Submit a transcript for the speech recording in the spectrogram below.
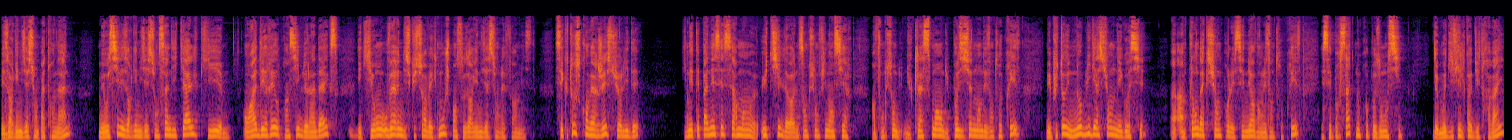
les organisations patronales, mais aussi les organisations syndicales qui ont adhéré au principe de l'index et qui ont ouvert une discussion avec nous, je pense aux organisations réformistes, c'est que tous convergeait sur l'idée qu'il n'était pas nécessairement euh, utile d'avoir une sanction financière en fonction du, classement, du positionnement des entreprises, mais plutôt une obligation de négocier un plan d'action pour les seniors dans les entreprises. Et c'est pour ça que nous proposons aussi de modifier le Code du travail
